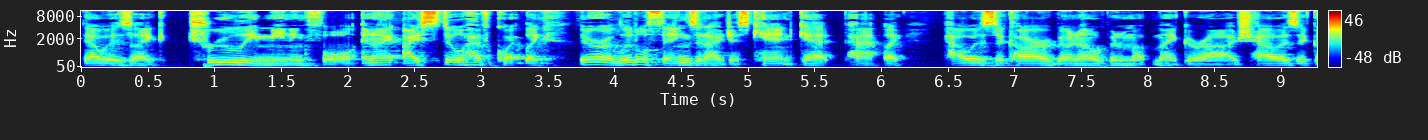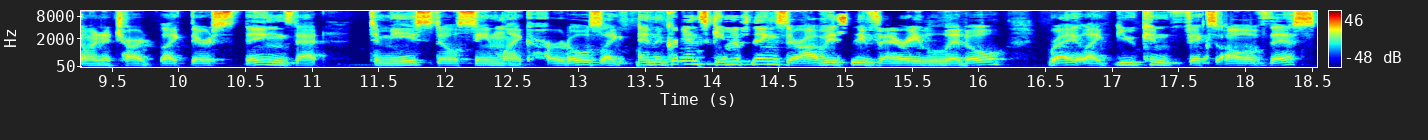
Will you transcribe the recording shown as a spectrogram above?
that was like truly meaningful. And I, I still have quite like there are little things that I just can't get pat like how is the car going to open up my garage? How is it going to charge? Like there's things that to me still seem like hurdles. Like in the grand scheme of things, they're obviously very little, right? Like you can fix all of this,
